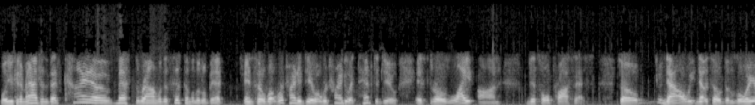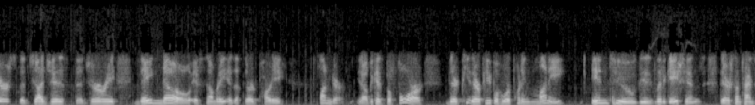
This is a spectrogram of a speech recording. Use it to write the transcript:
Well, you can imagine that that's kind of messed around with the system a little bit. And so, what we're trying to do, what we're trying to attempt to do, is throw light on this whole process. So now we know. So the lawyers, the judges, the jury, they know if somebody is a third party funder. You know, because before there there are people who are putting money into these litigations. They're sometimes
